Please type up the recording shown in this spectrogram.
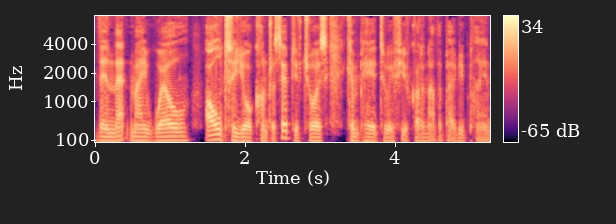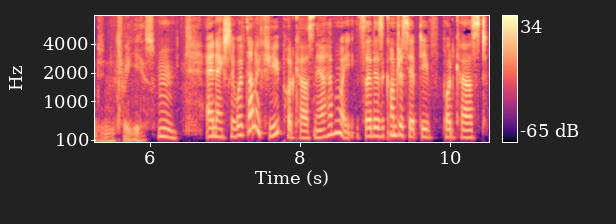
then that may well alter your contraceptive choice compared to if you've got another baby planned in three years. Mm. And actually, we've done a few podcasts now, haven't we? So there's a contraceptive podcast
